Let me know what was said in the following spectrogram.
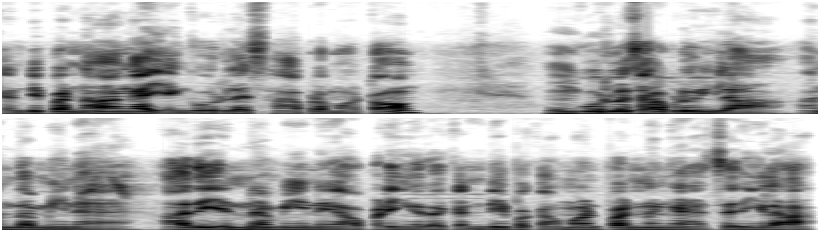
கண்டிப்பாக நாங்கள் எங்கள் ஊரில் சாப்பிட மாட்டோம். உங்கள் ஊரில் சாப்பிடுவீங்களா? அந்த மீனை. அது என்ன மீன் அப்படிங்கிறத கண்டிப்பாக கமெண்ட் பண்ணுங்கள் சரிங்களா?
